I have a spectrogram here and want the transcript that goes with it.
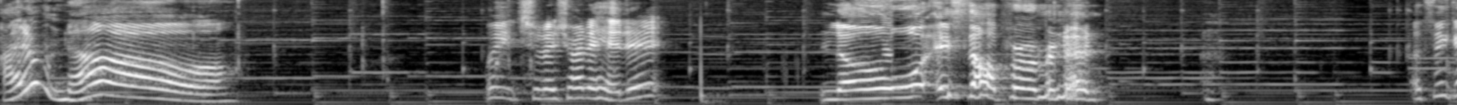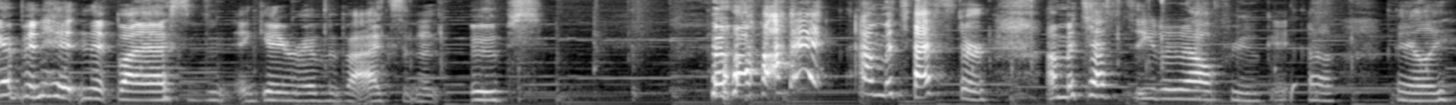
I don't know. Wait, should I try to hit it? No, it's not permanent. I think I've been hitting it by accident and getting rid of it by accident. Oops. I'm a tester. I'm a testing it out for you, uh, Bailey.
